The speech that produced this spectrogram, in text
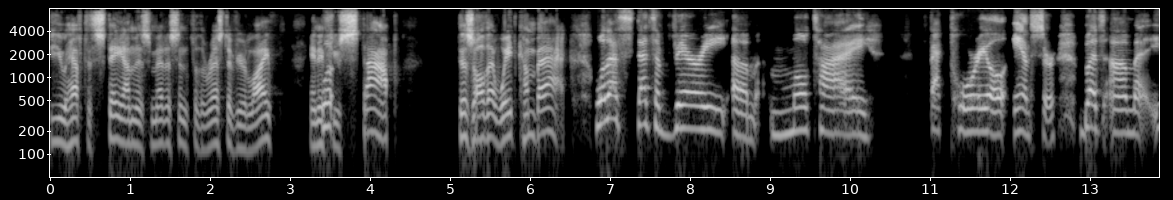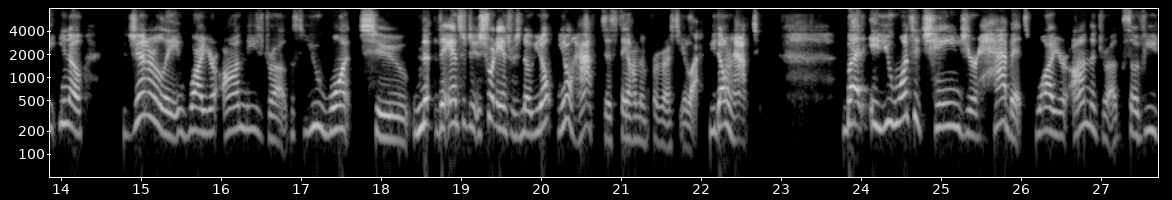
do you have to stay on this medicine for the rest of your life? And if well, you stop, does all that weight come back? Well, that's that's a very um, multi factorial answer, but um, you know, generally while you're on these drugs you want to the answer to the short answer is no you don't you don't have to stay on them for the rest of your life. You don't have to. But you want to change your habits while you're on the drug so if you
